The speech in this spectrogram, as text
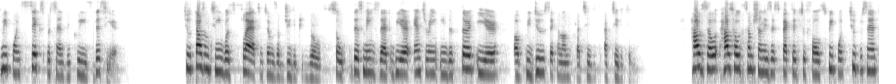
3.6% decrease this year. 2010 was flat in terms of GDP growth. So this means that we are entering in the third year of reduced economic activity. Household, household consumption is expected to fall 3.2%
